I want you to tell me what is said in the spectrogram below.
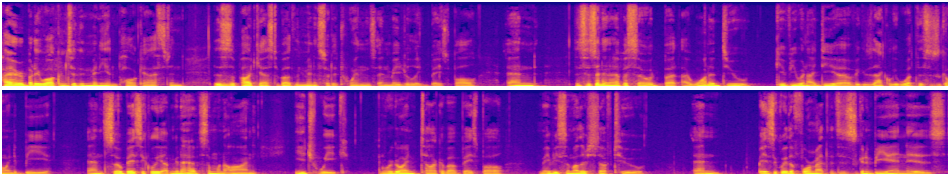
Hi, everybody. Welcome to the Minion Podcast, and this is a podcast about the Minnesota Twins and Major League Baseball. And this isn't an episode, but I wanted to give you an idea of exactly what this is going to be. And so basically, I'm going to have someone on each week, and we're going to talk about baseball, maybe some other stuff too. And basically, the format that this is going to be in is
